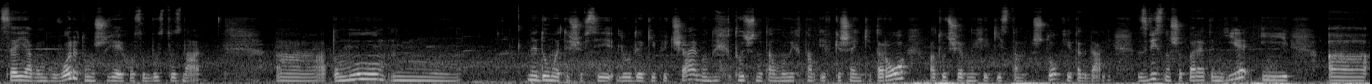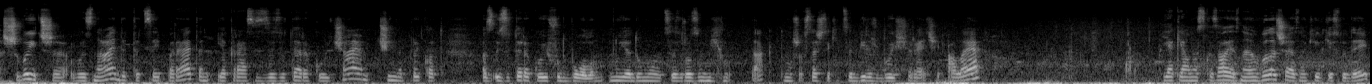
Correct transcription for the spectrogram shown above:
Це я вам говорю, тому що я їх особисто знаю. Тому не думайте, що всі люди, які п'ють чай, вони точно там у них там і в кишеньки таро, а тут ще в них якісь там штуки і так далі. Звісно, що перетин є, і а, швидше ви знайдете цей перетин якраз з езотерикою чаєм, чи, наприклад, з езотерикою футболом. Ну, я думаю, це зрозуміло, так? Тому що все ж таки це більш ближчі речі. Але як я вам сказала, я знаю величезну кількість людей,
